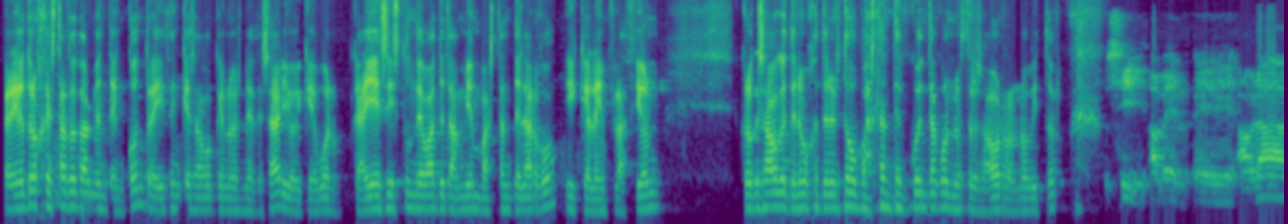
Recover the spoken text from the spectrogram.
Pero hay otros que están totalmente en contra y dicen que es algo que no es necesario y que, bueno, que ahí existe un debate también bastante largo y que la inflación creo que es algo que tenemos que tener todo bastante en cuenta con nuestros ahorros, ¿no, Víctor? Sí, a ver, eh, ahora,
